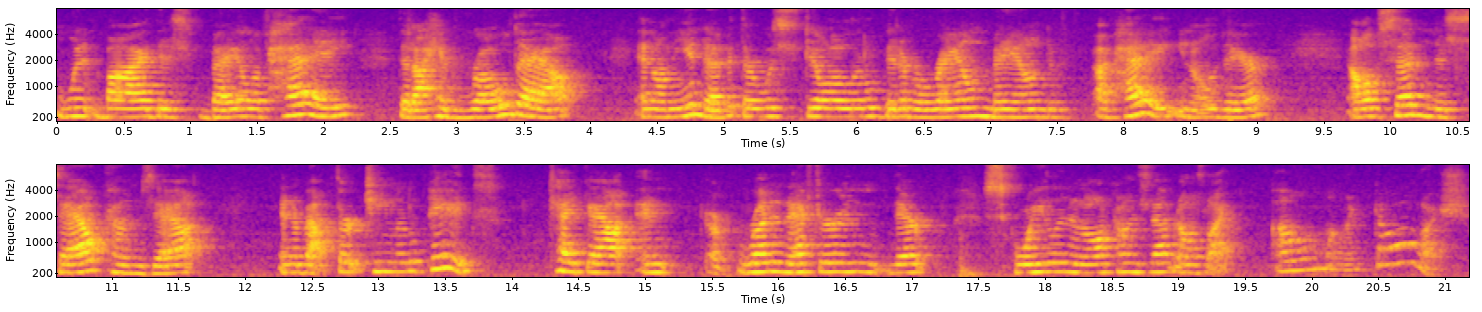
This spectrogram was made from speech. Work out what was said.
went by this bale of hay that I had rolled out, and on the end of it there was still a little bit of a round mound of, of hay, you know, there. All of a sudden, this sow comes out, and about 13 little pigs take out and are running after her, and they're squealing and all kinds of stuff. And I was like, oh my gosh.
